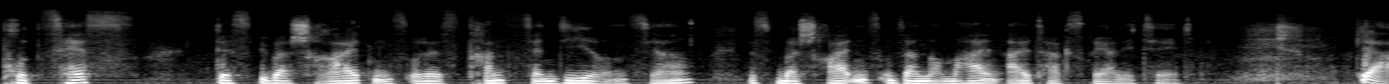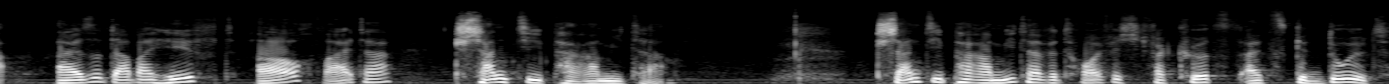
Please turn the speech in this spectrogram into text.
Prozess des Überschreitens oder des Transzendierens, ja? des Überschreitens unserer normalen Alltagsrealität. Ja, also dabei hilft auch weiter Kshanti-Paramita. Kshanti-Paramita wird häufig verkürzt als Geduld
